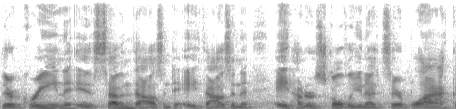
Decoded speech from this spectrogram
Their green is 7,000 to 8,800 Scoville units. Their black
